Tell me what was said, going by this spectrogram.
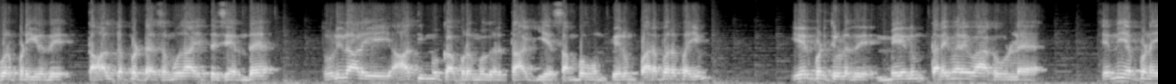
கூறப்படுகிறது. தாழ்த்தப்பட்ட சமுதாயத்தை சேர்ந்த தொழிலாளியை அதிமுக பிரமுகர் தாக்கிய சம்பவம் பெரும் பரபரப்பையும் ஏற்படுத்தியுள்ளது. மேலும் தலைமறைவாக உள்ள சென்னையப்பனை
